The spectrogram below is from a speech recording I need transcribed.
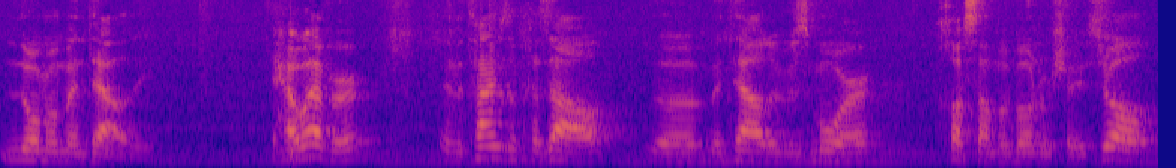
normal mentality. However, in the times of Chazal, the mentality was more chasam amonim Yisrael,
